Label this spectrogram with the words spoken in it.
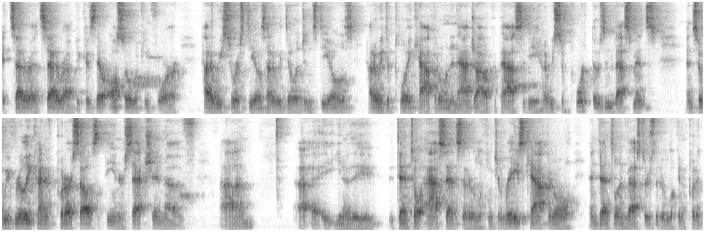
et cetera, et cetera, because they're also looking for how do we source deals? How do we diligence deals? How do we deploy capital in an agile capacity? How do we support those investments? And so we've really kind of put ourselves at the intersection of um, uh, you know the dental assets that are looking to raise capital and dental investors that are looking to put a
